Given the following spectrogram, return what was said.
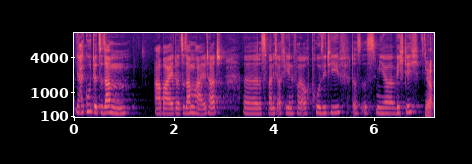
ja, gute Zusammenarbeit oder Zusammenhalt hat. Äh, das fand ich auf jeden Fall auch positiv. Das ist mir wichtig. Ja,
